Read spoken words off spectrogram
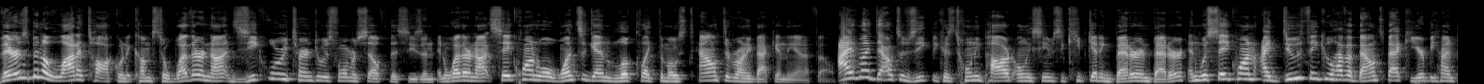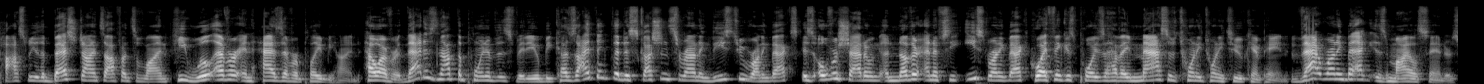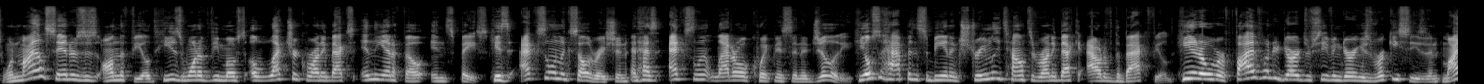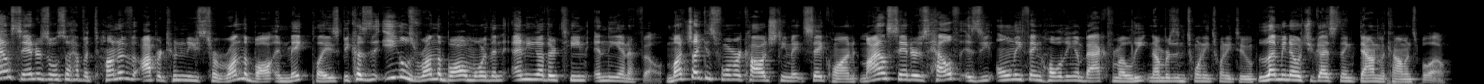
There's been a lot of talk when it comes to whether or not Zeke will return to his former self this season and whether or not Saquon will once again look like the most talented running back in the NFL. I have my doubts of Zeke because Tony Pollard only seems to keep getting better and better, and with Saquon, I do think he'll have a bounce back year behind possibly the best Giants offensive line he will ever and has ever played behind. However, that is not the point of this video because I think the discussion surrounding these two running backs is overshadowing another NFC East running back who I think is poised to have a massive 2022 campaign. That running back is Miles Sanders. When Miles Sanders Sanders is on the field, he is one of the most electric running backs in the NFL in space. He has excellent acceleration and has excellent lateral quickness and agility. He also happens to be an extremely talented running back out of the backfield. He had over 500 yards receiving during his rookie season. Miles Sanders also have a ton of opportunities to run the ball and make plays because the Eagles run the ball more than any other team in the NFL. Much like his former college teammate Saquon, Miles Sanders' health is the only thing holding him back from elite numbers in 2022. Let me know what you guys think down in the comments below.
